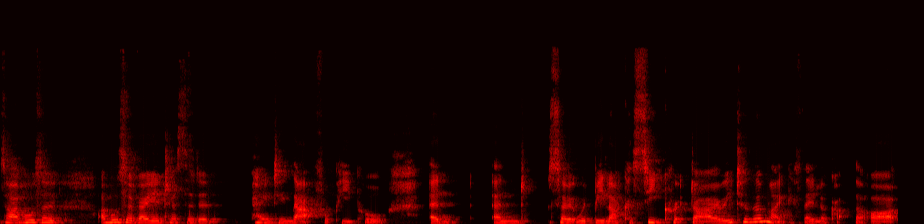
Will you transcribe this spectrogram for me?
So I'm also I'm also very interested in painting that for people. And and so it would be like a secret diary to them like if they look up the art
